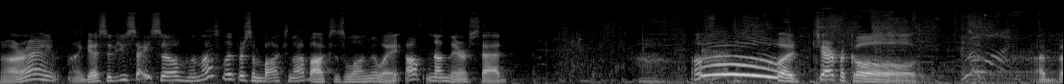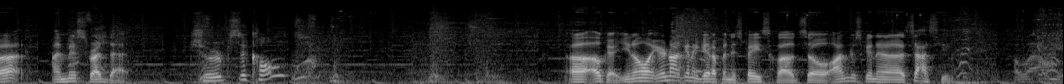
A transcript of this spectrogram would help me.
Alright, I guess if you say so. And let's look for some box not boxes along the way. Oh, none there. Sad. Oh, a Charpical. I bet I misread that. Chirpsicle? Uh, okay, you know what? You're not gonna get up in his face, Cloud, so I'm just gonna sass you. Allow me.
